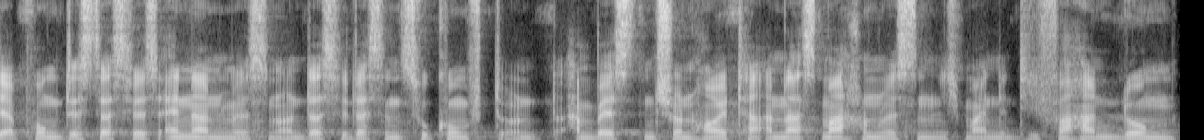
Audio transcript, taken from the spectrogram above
der Punkt ist, dass wir es ändern müssen und dass wir das in Zukunft und am besten schon heute anders machen müssen. Ich meine, die Verhandlungen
